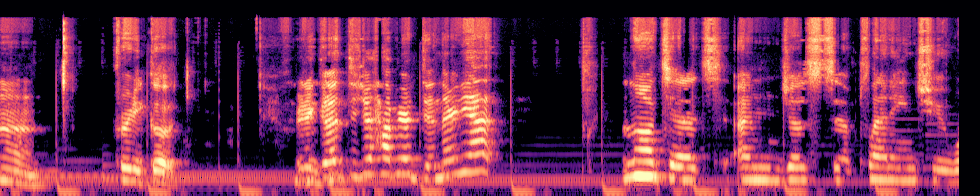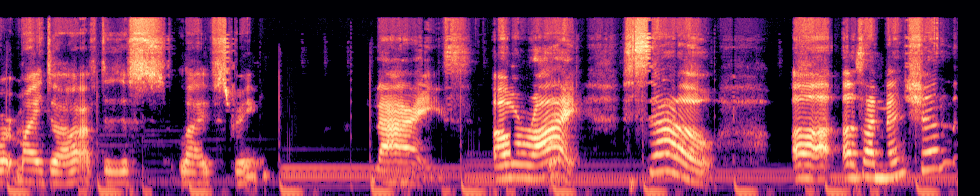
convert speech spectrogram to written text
Mm, pretty good. Pretty good. Did you have your dinner yet? Not yet. I'm just uh, planning to work my dog after this live stream. Nice. All right. So, uh, as I mentioned,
